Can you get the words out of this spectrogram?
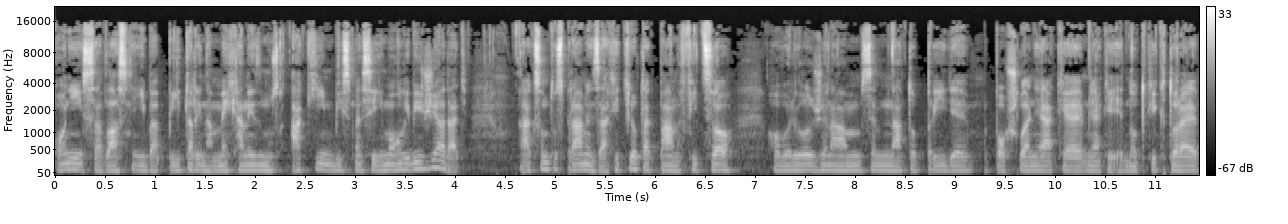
oni sa vlastne iba pýtali na mechanizmus, akým by sme si ich mohli vyžiadať. A ak som to správne zachytil, tak pán Fico hovoril, že nám sem na to príde, pošle nejaké, nejaké jednotky, ktoré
